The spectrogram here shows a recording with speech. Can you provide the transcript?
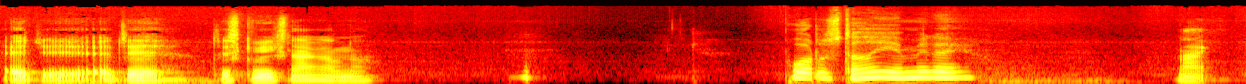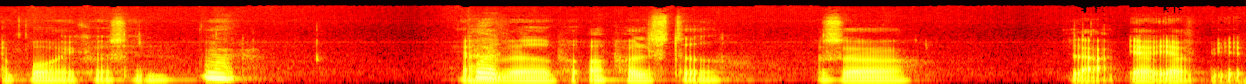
at, øh, at det, det skal vi ikke snakke om nu. Bor du stadig hjemme i dag? Nej, jeg bor ikke hos hende. Nej. Jeg har været på opholdssted, og så... Eller, jeg, jeg, jeg,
